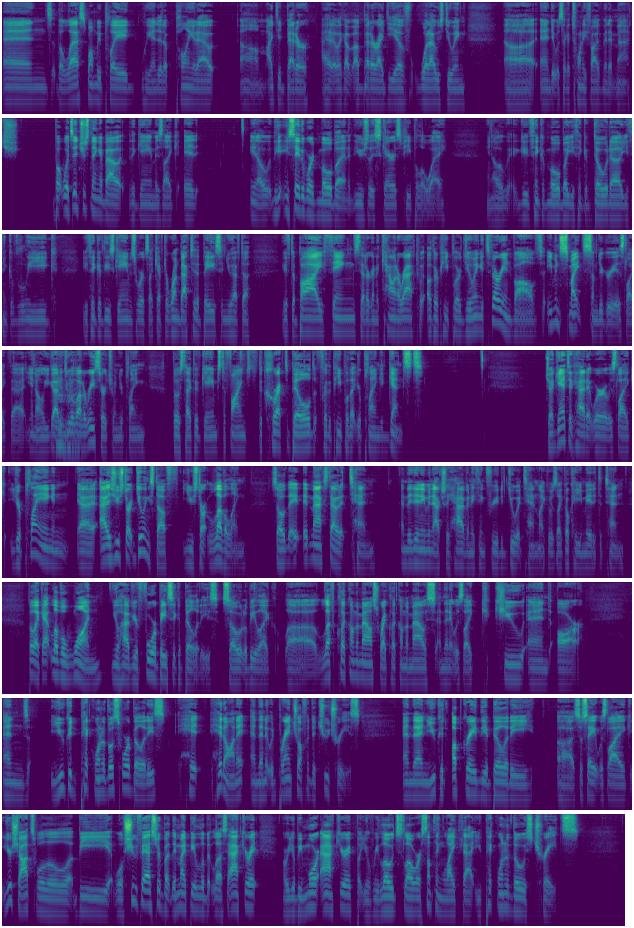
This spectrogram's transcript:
And the last one we played, we ended up pulling it out. Um, I did better. I had like a, a better idea of what I was doing. Uh, and it was like a 25 minute match. But what's interesting about the game is like it, you know, the, you say the word MOBA and it usually scares people away. You know, you think of MOBA, you think of Dota, you think of League, you think of these games where it's like you have to run back to the base and you have to you have to buy things that are going to counteract what other people are doing. It's very involved. Even Smite to some degree is like that. You know, you got to do a lot of research when you're playing those type of games to find the correct build for the people that you're playing against. Gigantic had it where it was like you're playing, and uh, as you start doing stuff, you start leveling. So they, it maxed out at 10, and they didn't even actually have anything for you to do at 10. Like it was like, okay, you made it to 10. But like at level one, you'll have your four basic abilities. So it'll be like uh, left click on the mouse, right click on the mouse, and then it was like Q and R. And you could pick one of those four abilities, hit hit on it, and then it would branch off into two trees. And then you could upgrade the ability. Uh, so say it was like your shots will be will shoot faster, but they might be a little bit less accurate, or you'll be more accurate, but you'll reload slower, something like that. You pick one of those traits.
